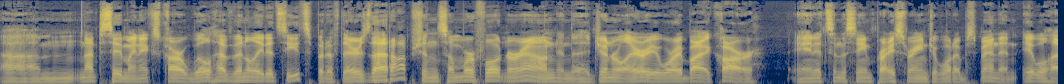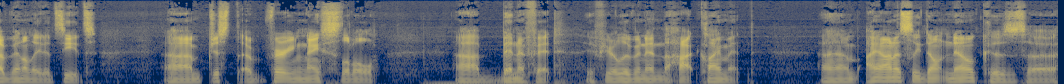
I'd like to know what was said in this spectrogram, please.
Um, not to say my next car will have ventilated seats, but if there's that option somewhere floating around in the general area where I buy a car and it's in the same price range of what I'm spending, it will have ventilated seats. Um, just a very nice little uh, benefit if you're living in the hot climate. Um, I honestly don't know because uh,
